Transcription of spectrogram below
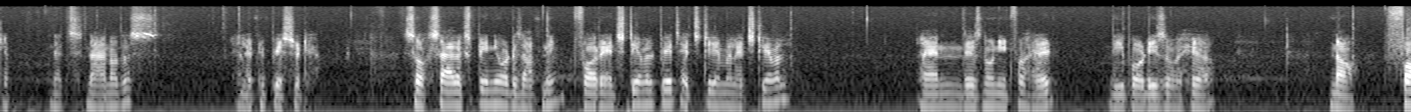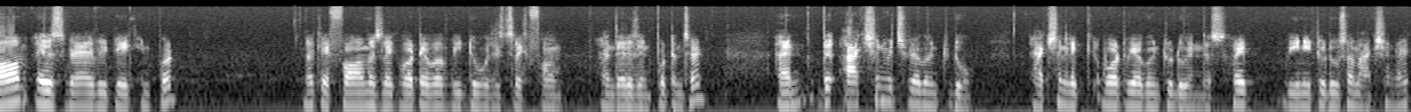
yep let's nano this. And let me paste it here. So, so I'll explain you what is happening. For HTML page HTML HTML and there's no need for head. The body is over here. Now form is where we take input. Okay form is like whatever we do it's like form and there is input inside. And the action which we are going to do action like what we are going to do in this right? We need to do some action right?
